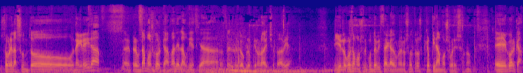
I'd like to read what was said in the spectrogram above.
sobre el asunto Negreira? eh, preguntamos, Gorka, ¿vale? La audiencia, no sé, el único club que no lo ha hecho todavía. Y luego damos el punto de vista de cada uno de nosotros, qué opinamos sobre eso, ¿no? Eh, Gorka,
